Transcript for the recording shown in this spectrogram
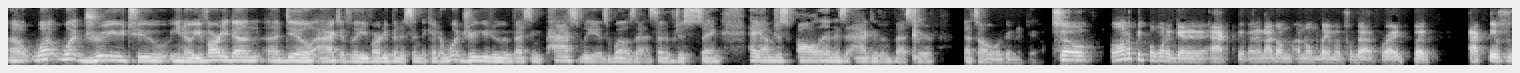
Uh, what what drew you to you know you've already done a deal actively you've already been a syndicator what drew you to investing passively as well as that instead of just saying hey i'm just all in as an active investor that's all we're going to do so a lot of people want to get into active and i don't i don't blame them for that right but active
